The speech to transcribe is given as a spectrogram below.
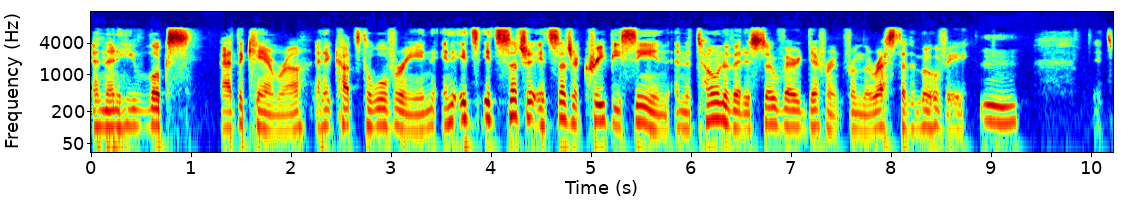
And then he looks at the camera and it cuts to Wolverine and it's it's such a it's such a creepy scene and the tone of it is so very different from the rest of the movie. Mm. It's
